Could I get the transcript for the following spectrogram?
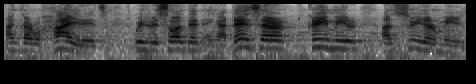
and carbohydrates, which resulted in a denser, creamier, and sweeter milk.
